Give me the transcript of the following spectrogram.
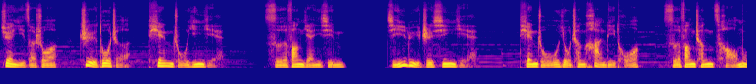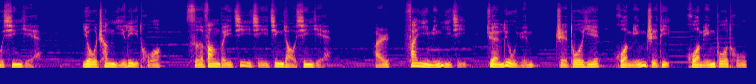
卷一则说：智多者，天竺因也。此方言心，即律之心也。天竺又称汉利陀，此方称草木心也；又称以利陀，此方为积极精要心也。而翻译名义集卷六云：至多耶，或名智地，或名波图，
